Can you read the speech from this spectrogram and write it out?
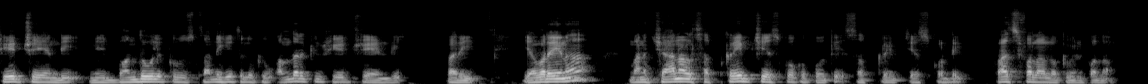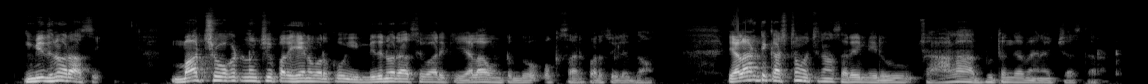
షేర్ చేయండి. మీ బంధువులకు సన్నిహితులకు అందరికీ షేర్ చేయండి. మరి ఎవరైనా మన ఛానల్ సబ్స్క్రైబ్ చేసుకోకపోతే సబ్స్క్రైబ్ చేసుకోండి. రాశిఫలాల్లోకి వెళ్ళిపోదాం. మిథున రాశి. మార్చి ఒకటి నుంచి పదిహేను వరకు ఈ మిథున రాశి వారికి ఎలా ఉంటుందో ఒకసారి పరిశీలిద్దాం. ఎలాంటి కష్టం వచ్చినా సరే మీరు చాలా అద్భుతంగా మేనేజ్ చేస్తారంట.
